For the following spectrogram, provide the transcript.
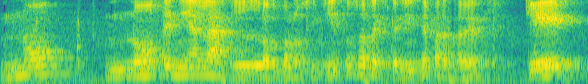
no, no tenía los conocimientos o la experiencia para saber qué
